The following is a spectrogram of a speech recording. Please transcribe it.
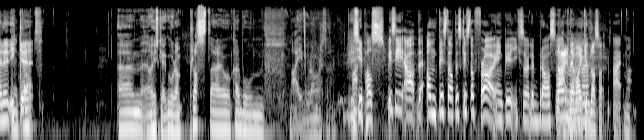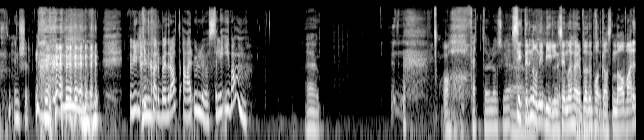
Eller ikke? Nøytralt. Um, nå husker jeg ikke hvordan plast er jo karbon Nei, hvordan var dette? Vi sier pass. Vi sier ja, det Antistatiske stoffer da, egentlig ikke så veldig bra svar. Nei, det var men, ikke et bra svar. Nei, Nei. unnskyld. Hvilket karbohydrat er uløselig i vann? Eh, Fett og eh, Sitter det noen i bilen sin og hører på denne podkasten da og bare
